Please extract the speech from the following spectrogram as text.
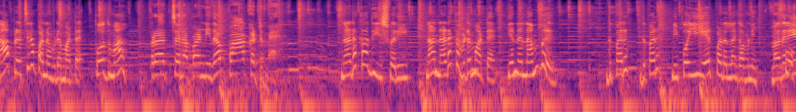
நான் பிரச்சனை பண்ண விட மாட்டேன். போதுமா? பிரச்சனை பண்ணி தான் பார்க்கட்டுமே. நடக்காது ஈஸ்வரி. நான் நடக்க விட மாட்டேன். என்ன நம்பு. இது பாரு இது பாரு நீ போய் ஏற்பாடெல்லாம் கவனி. மதனே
